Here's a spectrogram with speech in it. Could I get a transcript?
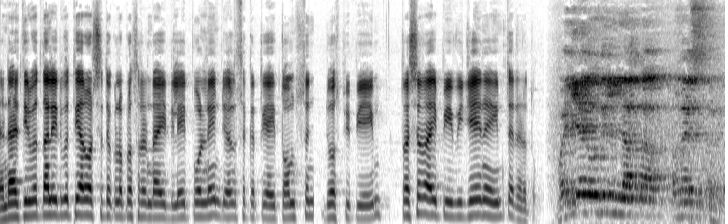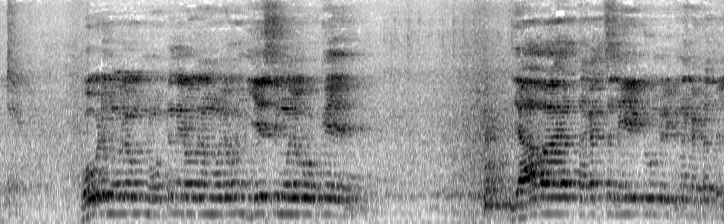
രണ്ടായിരത്തി ഇരുപത്തിനാല് ഇരുപത്തിയാറ് വർഷത്തേക്കുള്ള പ്രസിഡന്റായി ഡിലൈറ്റ് പോളിനെയും ജനറൽ സെക്രട്ടറിയായി തോംസൺ ജോസ് പി പിയെയും ട്രഷറായി പി വിജയനെയും തെരഞ്ഞെടുത്തു. വലിയ തോതിലില്ലാത്ത പ്രദേശത്ത് കോവിഡ് മൂലവും നോട്ട് നിരോധനം മൂലവും ജി എസ് ടി മൂലവും ഒക്കെ വ്യാപാര തകർച്ച നേരിട്ടുകൊണ്ടിരിക്കുന്ന ഘട്ടത്തിൽ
